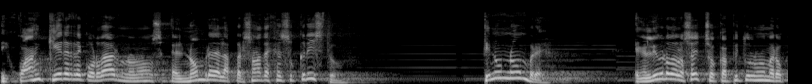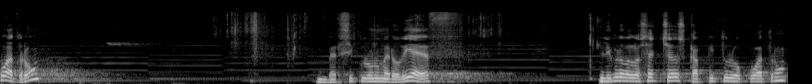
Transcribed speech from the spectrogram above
Y Juan quiere recordarnos el nombre de la persona de Jesucristo. Tiene un nombre. En el libro de los Hechos, capítulo número 4, versículo número 10, libro de los Hechos, capítulo 4,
